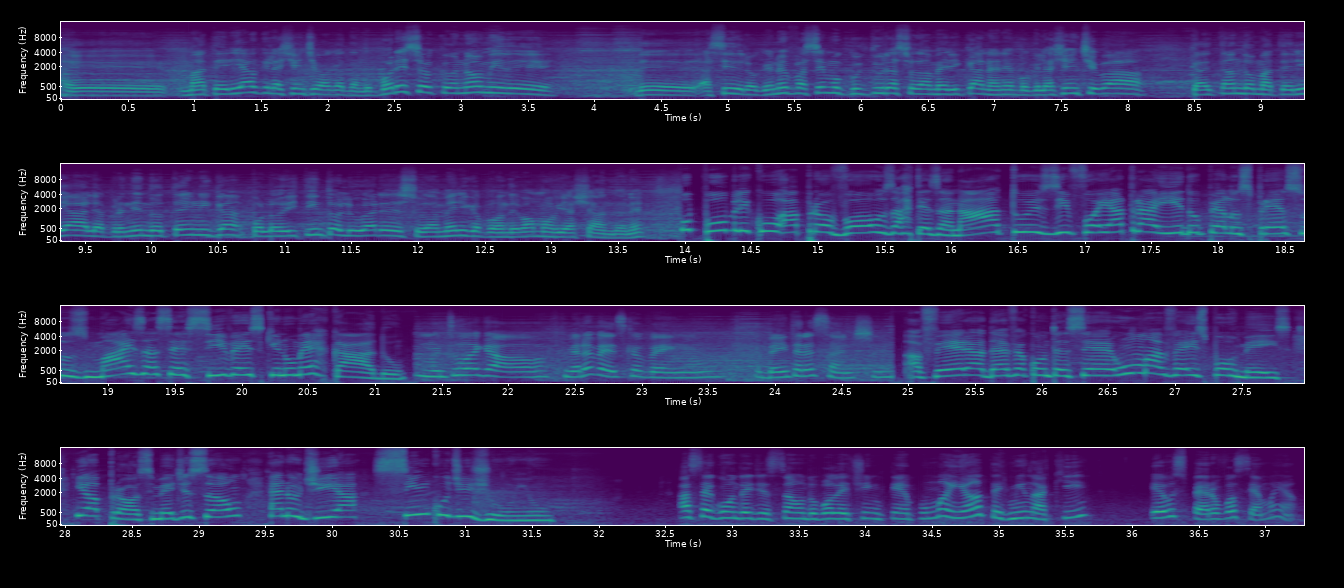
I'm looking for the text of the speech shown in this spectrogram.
eh, material que la gente va catando. Por eso que de, de, así de lo que nós fazemos cultura sudamericana, né? porque a gente vai captando material, aprendendo técnica por los distintos lugares de Sudamérica por onde vamos viajando, né? O público aprovou os artesanatos e foi atraído pelos preços mais acessíveis que no mercado. Muito legal, primeira vez que eu venho, é bem interessante. A feira deve acontecer uma vez por mês e a próxima edição é no dia 5 de junho. A segunda edição do Boletim Tempo Manhã termina aqui. Eu espero você amanhã.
